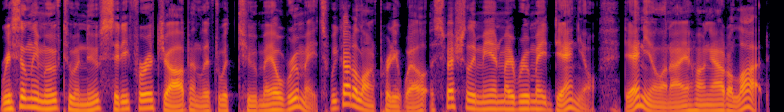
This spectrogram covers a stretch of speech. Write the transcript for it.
recently moved to a new city for a job and lived with two male roommates. We got along pretty well, especially me and my roommate Daniel. Daniel and I hung out a lot.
